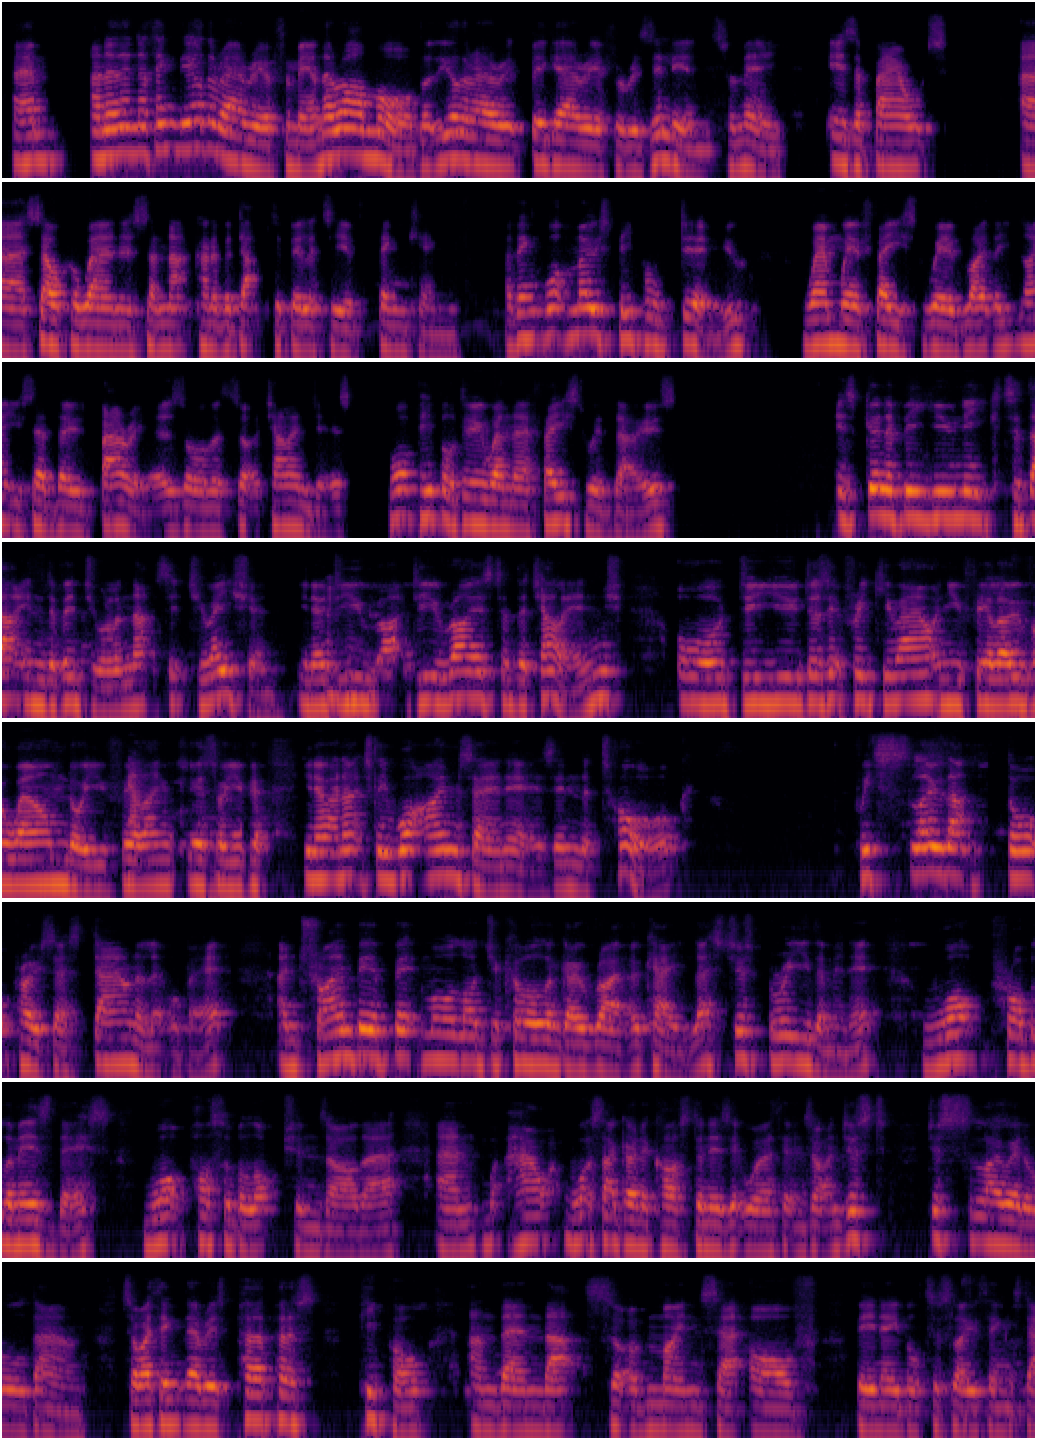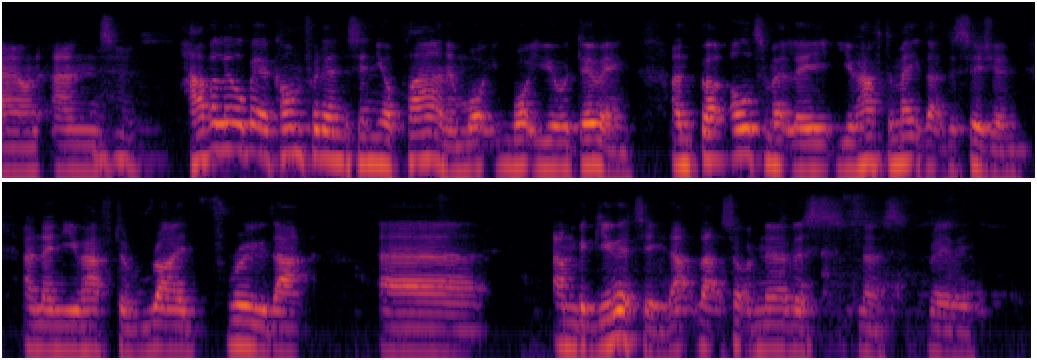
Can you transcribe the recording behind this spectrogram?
Um, and then I think the other area for me, and there are more, but the other area, big area for resilience for me is about uh, self awareness and that kind of adaptability of thinking. I think what most people do when we're faced with, like the, like you said, those barriers or the sort of challenges, what people do when they're faced with those is going to be unique to that individual and that situation. You know, do you mm-hmm. do you rise to the challenge, or do you does it freak you out and you feel overwhelmed, or you feel anxious, or you feel you know? And actually, what I'm saying is, in the talk, if we slow that thought process down a little bit and try and be a bit more logical and go, right, okay, let's just breathe a minute. What problem is this? What possible options are there? And how what's that going to cost and is it worth it? And so on. Just just slow it all down. So I think there is purpose, people, and then that sort of mindset of being able to slow things down and mm-hmm have a little bit of confidence in your plan and what what you're doing. And but ultimately you have to make that decision and then you have to ride through that uh, ambiguity that that sort of nervousness really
